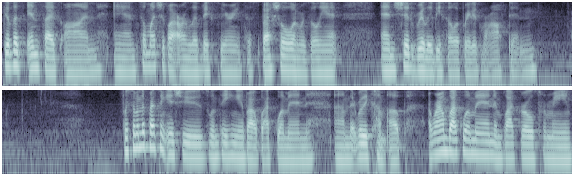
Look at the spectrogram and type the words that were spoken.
give us insights on, and so much about our lived experience is special and resilient and should really be celebrated more often for some of the pressing issues when thinking about black women um, that really come up around black women and black girls for me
